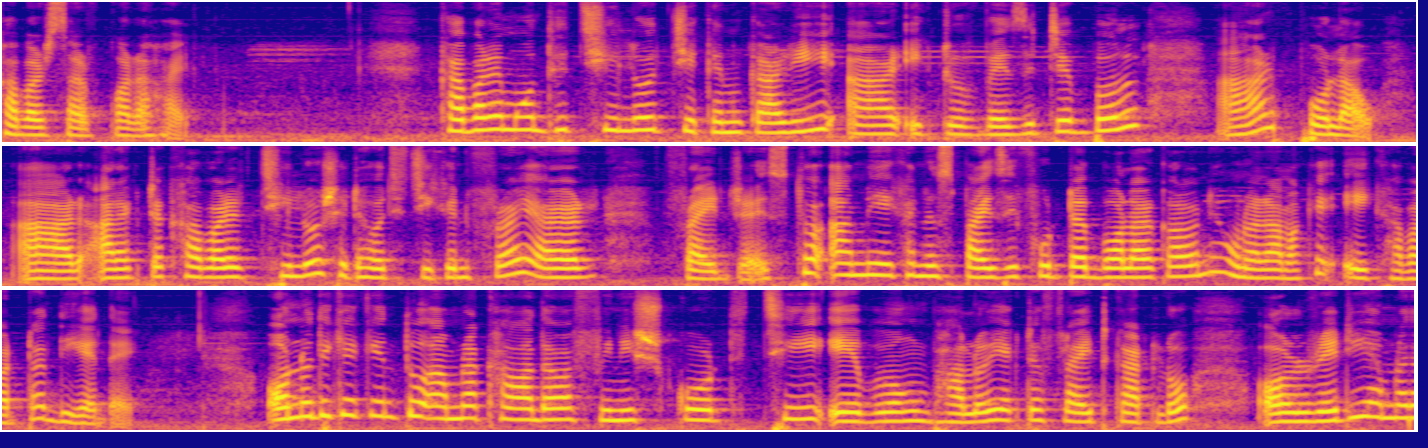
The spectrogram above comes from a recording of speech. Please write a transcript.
খাবার সার্ভ করা হয়। খাবারের মধ্যে ছিল চিকেন কারি আর একটু ভেজিটেবল আর পোলাও। আর আরেকটা খাবারের ছিল সেটা হচ্ছে চিকেন ফ্রাই আর ফ্রাইড রাইস। তো আমি এখানে স্পাইসি ফুডটা বলার কারণে ওনারা আমাকে এই খাবারটা দিয়ে দেয়। অন্যদিকে কিন্তু আমরা খাওয়া দাওয়া ফিনিশ করছি এবং ভালোই একটা ফ্লাইট কাটলো। অলরেডি আমরা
